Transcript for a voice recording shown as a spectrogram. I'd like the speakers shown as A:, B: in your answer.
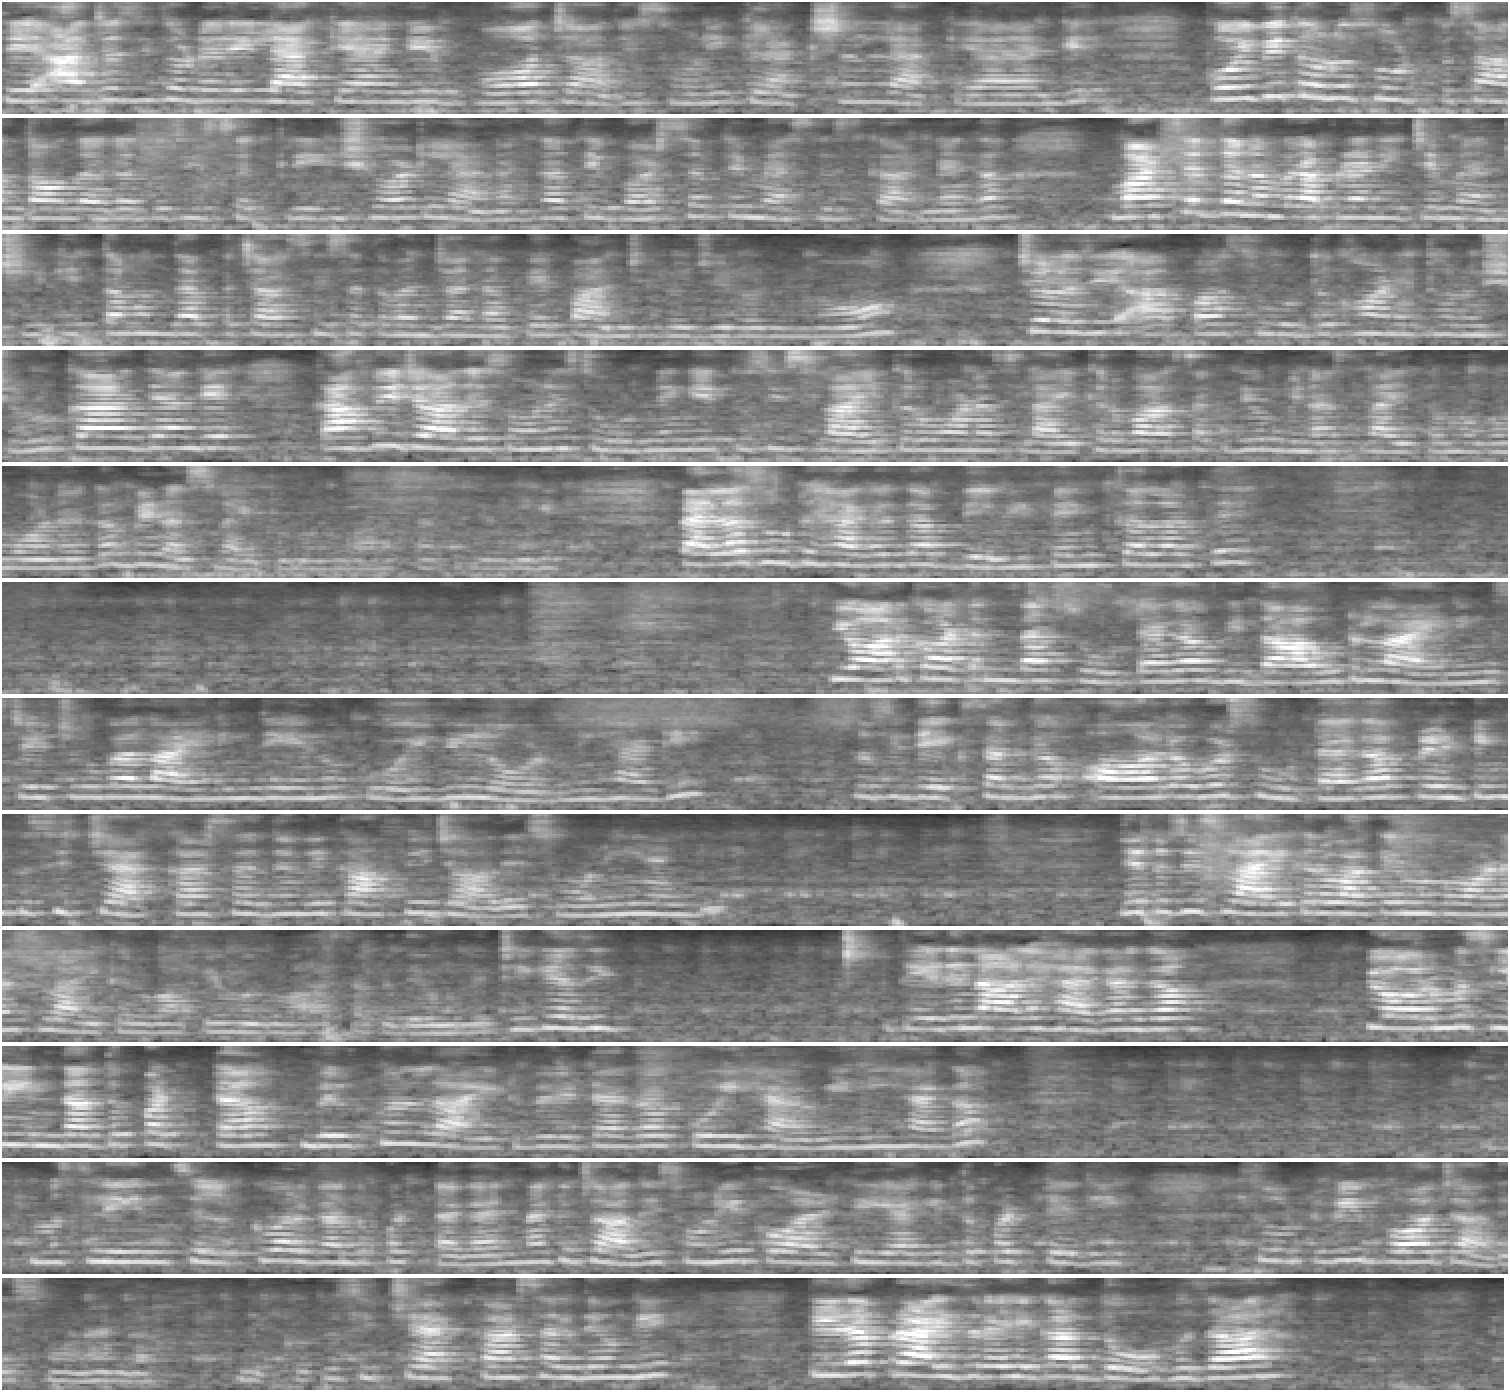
A: ਤੇ ਅੱਜ ਅਸੀਂ ਤੁਹਾਡੇ ਲਈ ਲੈ ਕੇ ਆਏਗੇ ਬਹੁਤ ਜ਼ਿਆਦਾ ਸੋਹਣੀ ਕਲੈਕਸ਼ਨ ਲੈ ਕੇ ਆਏਗੇ। ਕੋਈ ਵੀ ਤੁਹਾਨੂੰ ਸੂਟ ਪਸੰਦ ਆਉਂਦਾ ਹੈਗਾ, ਤੁਸੀਂ ਸਕਰੀਨਸ਼ਾਟ ਲੈਣਾ ਹੈਗਾ ਤੇ WhatsApp ਤੇ ਮੈਸੇਜ ਕਰਨਾ ਹੈਗਾ। WhatsApp ਦਾ ਨੰਬਰ ਆਪਣਾ ਨੀਚੇ ਮੈਂਸ਼ਨ ਕੀਤਾ ਹੁੰਦਾ 8557905009 ਚਲੋ ਜੀ, ਆਪਾਂ ਸੂਟ ਦਿਖਾਉਣੇ ਤੁਹਾਨੂੰ ਸ਼ੁਰੂ ਕਰ ਦਿਆਂਗੇ। ਕਾਫੀ ਜ਼ਿਆਦਾ ਸੋਹਣੇ ਸੂਟ ਨੇਗੇ। ਤੁਸੀਂ ਸਿਲਾਈ ਕਰਵਾਉਣਾ, ਸਿਲਾਈ ਕਰਵਾ ਸਕਦੇ ਹੋ, ਬਿਨਾਂ ਸਿਲਾਈ ਤੋਂ ਮੰਗਵਾਉਣਾ ਹੈਗਾ, ਬਿਨਾਂ ਸਿਲਾਈ ਤੋਂ ਮੰਗਵਾ ਸਕਦੇ ਹੋਗੇ ਪਹਿਲਾ ਸੂਟ ਹੈਗਾਗਾ ਬੇਬੀ ਪਿੰਕ ਕਲਰ ਤੇ। ਪਿਓਰ ਕਾਟਨ ਦਾ ਸੂਟ ਹੈਗਾ ਵਿਦਆਊਟ ਲਾਈਨਿੰਗ ਸਟਿਚ ਹੋਗਾ ਲਾਈਨਿੰਗ ਦੀ ਇਹਨੂੰ ਕੋਈ ਵੀ ਲੋੜ ਨਹੀਂ ਹੈਗੀ। ਤੁਸੀਂ ਦੇਖ ਸਕਦੇ ਹੋ ਆਲ ਓਵਰ ਸੂਟ ਹੈਗਾ ਪ੍ਰਿੰਟਿੰਗ ਤੁਸੀਂ ਚੈੱਕ ਕਰ ਸਕਦੇ ਹੋ ਵੀ ਕਾਫੀ ਜ਼ਿਆਦਾ ਸੋਹਣੀ ਹੈਗੀ। ਜੇ ਤੁਸੀਂ ਸਿਲਾਈ ਕਰਵਾ ਕੇ ਮੰਗਵਾਉਣਾ, ਸਿਲਾਈ ਕਰਵਾ ਕੇ ਮੰਗਵਾ ਸਕਦੇ ਹੋਗੇ, ਠੀਕ ਹੈ ਜੀ? ਤੇ ਇਹਦੇ ਨਾਲ ਹੈਗਾਗਾ ਪਿਓਰ ਮਸਲੀਨ ਦਾ ਦੁਪੱਟਾ, ਬਿਲਕੁਲ ਲਾਈਟ weight ਹੈਗਾ, ਕੋਈ ਹੈਵੀ ਨਹੀਂ ਹੈਗਾ। ਮਸਲੀਨ ਸਿਲਕ ਵਰਗਾ ਦੁਪੱਟਾ ਹੈਗਾ, ਇੰਨਾ ਕਿ ਜ਼ਿਆਦਾ ਸੋਹਣੀ ਕੁਆਲਿਟੀ ਹੈਗੀ ਦੁਪੱਟੇ ਦੀ। ਸੂਟ ਵੀ ਬਹੁਤ ਜ਼ਿਆਦਾ ਸੋਹਣਾ ਹੈਗਾ। ਦੇਖੋ, ਤੁਸੀਂ ਚੈੱਕ ਕਰ ਸਕਦੇ ਹੋਗੇ। ਤੇ ਇਹਦਾ ਪ੍ਰਾਈਸ ਰਹੇਗਾ 2000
